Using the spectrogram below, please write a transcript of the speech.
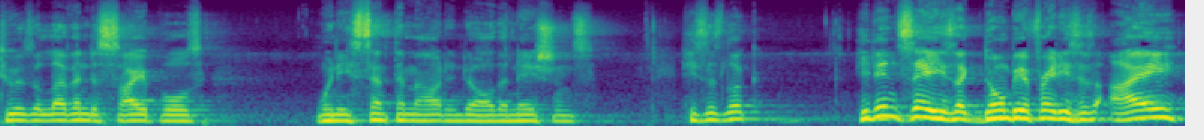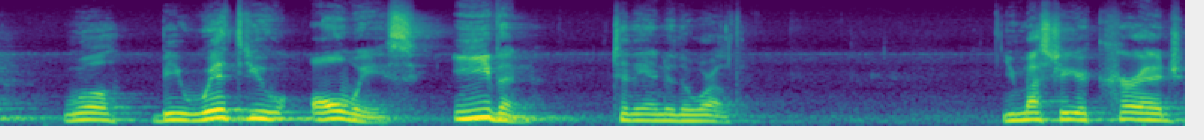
to his 11 disciples when he sent them out into all the nations. He says, Look, he didn't say, He's like, don't be afraid. He says, I will be with you always, even to the end of the world. You muster your courage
